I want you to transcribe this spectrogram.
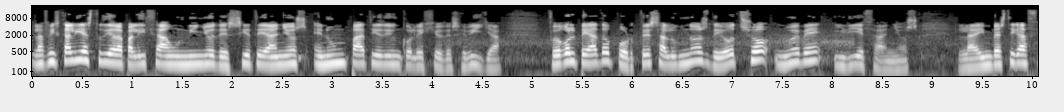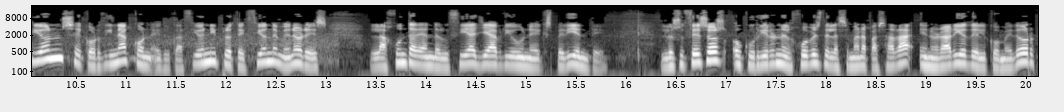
La Fiscalía estudia la paliza a un niño de siete años en un patio de un colegio de Sevilla. Fue golpeado por tres alumnos de 8, 9 y 10 años. La investigación se coordina con Educación y Protección de Menores. La Junta de Andalucía ya abrió un expediente. Los sucesos ocurrieron el jueves de la semana pasada en horario del comedor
